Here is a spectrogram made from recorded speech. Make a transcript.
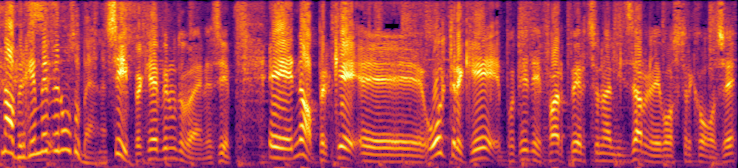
No, perché mi è venuto bene. Sì, perché è venuto bene, sì. Eh, no, perché eh, oltre che potete far personalizzare le vostre cose,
